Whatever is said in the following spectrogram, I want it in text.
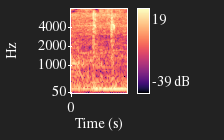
Power.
